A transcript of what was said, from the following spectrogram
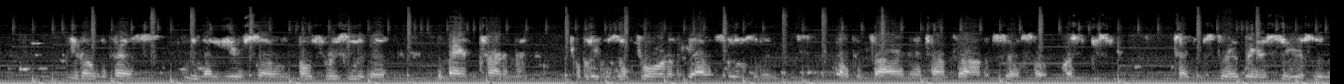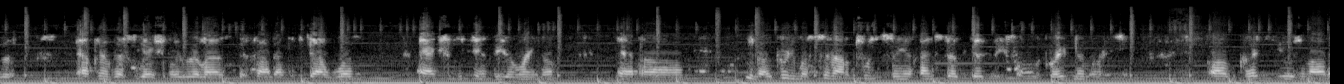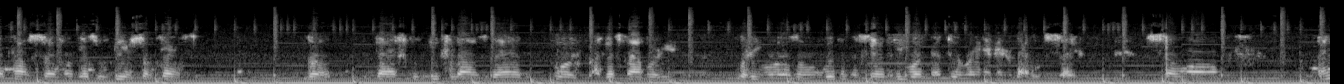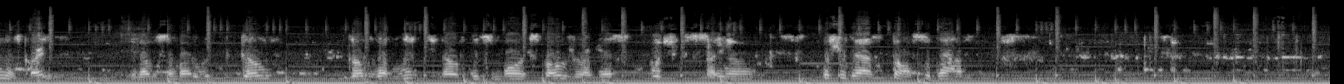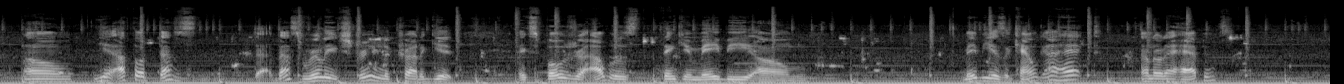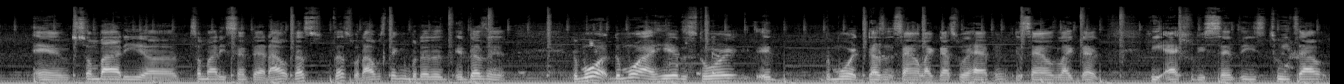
you know, the past, you know, year or so. Most recently, the, the Madden tournament, I believe it was in Florida, the guy was losing and open fire and on himself. So it must be taking the story very seriously. After investigation, they realized, they found out that the guy wasn't actually in the arena. And, um, you know, pretty much sent out a tweet saying, thanks WWE for all the great memories all the great years and all that kind of stuff. I guess it was being so fast. But they actually neutralized that, or I guess found where he where he was on him and said that he wasn't at the arena and everybody was safe. So, um, I think it's crazy. You know, somebody would go go to that link, you know, to get some more exposure, I guess, what you could say. Um, what's your guys' thoughts about it? Um, yeah, I thought that's that, that's really extreme to try to get exposure. I was thinking maybe um maybe his account got hacked. I know that happens. And somebody uh somebody sent that out. That's that's what I was thinking, but it, it doesn't the more the more I hear the story, it the more it doesn't sound like that's what happened. It sounds like that he actually sent these tweets out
